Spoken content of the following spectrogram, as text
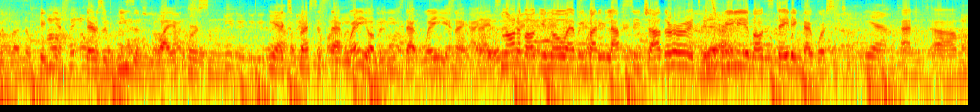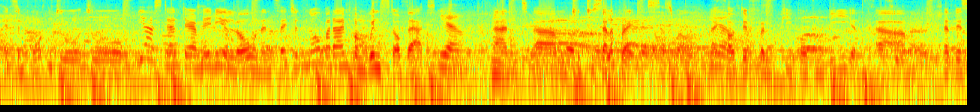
with an opinion there's a reason why a person Yeah. expresses that way or believes that way and I, I, it's not about you know everybody loves each other it's, it's Yeah. really about stating diversity Yeah. and um, it's important to, to yeah stand there maybe alone and say to, no but I'm convinced of that Yeah. and um, to, to celebrate this as well like Yeah. how different people can be and um, that this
